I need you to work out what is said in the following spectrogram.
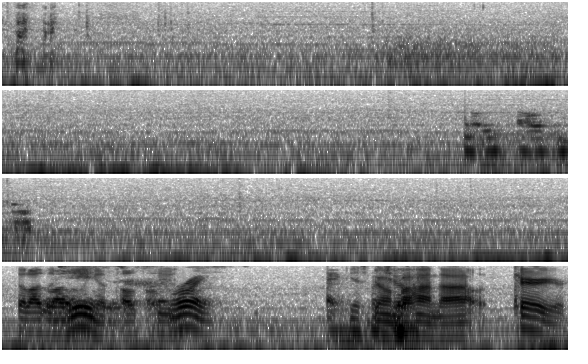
but So as I'm moving at Jesus. Christ. Yes, my going child. behind the island. carrier.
